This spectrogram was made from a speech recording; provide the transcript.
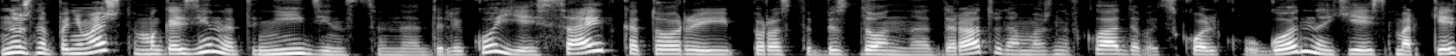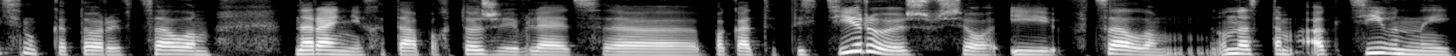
нужно понимать, что магазин это не единственное. Далеко есть сайт, который просто бездонная дыра, туда можно вкладывать сколько угодно. Есть маркетинг, который в целом на ранних этапах тоже является, пока ты тестируешь все. И в целом у нас там активный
